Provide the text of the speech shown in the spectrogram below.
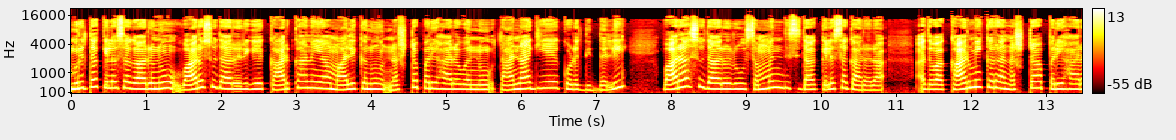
ಮೃತ ಕೆಲಸಗಾರನು ವಾರಸುದಾರರಿಗೆ ಕಾರ್ಖಾನೆಯ ಮಾಲೀಕನು ನಷ್ಟ ಪರಿಹಾರವನ್ನು ತಾನಾಗಿಯೇ ಕೊಡದಿದ್ದಲ್ಲಿ ವಾರಸುದಾರರು ಸಂಬಂಧಿಸಿದ ಕೆಲಸಗಾರರ ಅಥವಾ ಕಾರ್ಮಿಕರ ನಷ್ಟ ಪರಿಹಾರ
